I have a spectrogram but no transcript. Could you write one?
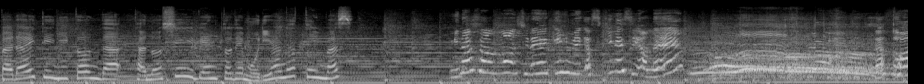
バラエティに富んだ楽しいイベントで盛り上がっています。皆さんも白雪姫が好きですよね。だとは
